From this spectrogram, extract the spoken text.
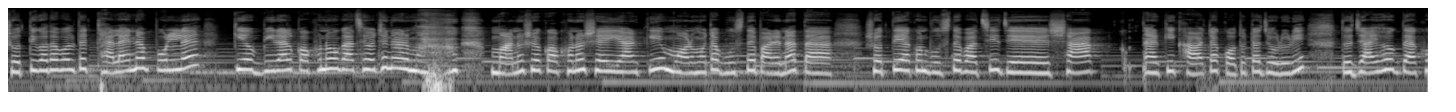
সত্যি কথা বলতে ঠেলায় না পড়লে কেউ বিড়াল কখনো গাছে ওঠে না, আর মানুষও কখনো সেই আর কি মর্মটা বুঝতে পারে না। তা সত্যি এখন বুঝতে পারছি যে শাক আর কি খাওয়াটা কতটা জরুরি? তো যাই হোক, দেখো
